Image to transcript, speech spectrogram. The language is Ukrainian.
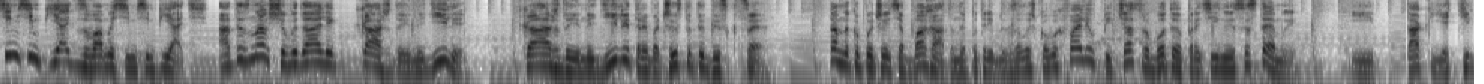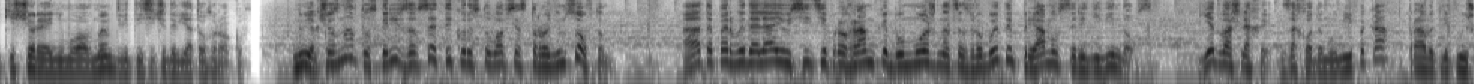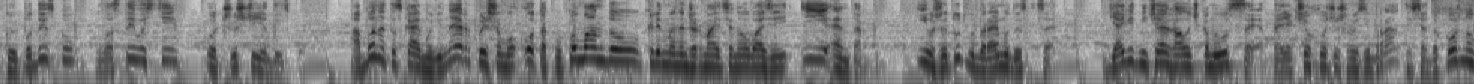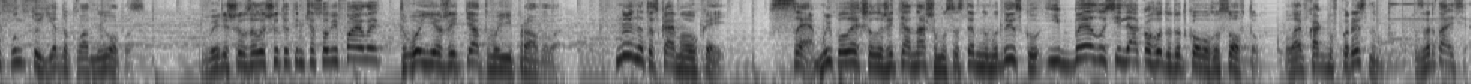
775 з вами 775. А ти знав, що в ідеалі кожної неділі, кожної неділі треба чистити диск C. Там накопичується багато непотрібних залишкових файлів під час роботи операційної системи. І так я тільки що реанімував мем 2009 року. Ну, якщо знав, то скоріш за все ти користувався стороннім софтом. А тепер видаляю усі ці програмки, бо можна це зробити прямо всередині Windows. Є два шляхи: заходимо в мій ПК, правий клік мишкою по диску, властивості, очищення диску. Або натискаємо WinR, пишемо отаку команду, Clean Manager мається на увазі, і Enter. І вже тут вибираємо диск C. Я відмічаю галочками усе, та якщо хочеш розібратися, до кожного пункту є докладний опис. Вирішив залишити тимчасові файли? Твоє життя, твої правила. Ну і натискаємо ОК. Все, ми полегшили життя нашому системному диску і без усілякого додаткового софту. Лайфхак був корисним? Звертайся.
